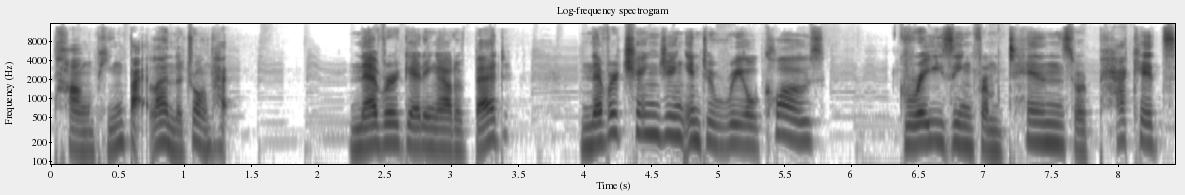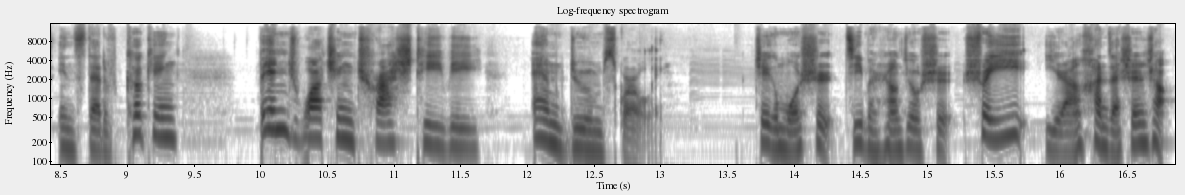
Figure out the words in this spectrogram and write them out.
躺平摆烂的状态。Never getting out of bed never changing into real clothes, grazing from tins or packets instead of cooking, binge watching trash TV, and doom scrolling. 这个模式基本上就是睡衣已然焊在身上，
